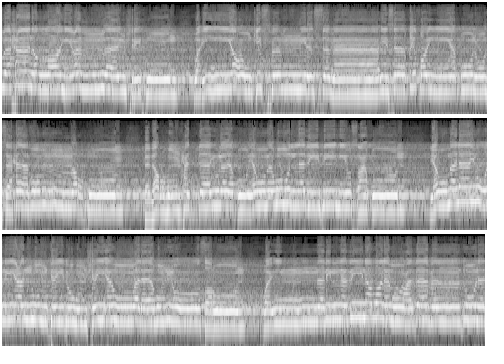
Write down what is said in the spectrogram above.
سبحان الله عما يشركون وإن يروا كسفا من السماء ساقطا يقولوا سحاب مركوم فذرهم حتى يلاقوا يومهم الذي فيه يصعقون يوم لا يغني عنهم كيدهم شيئا ولا هم ينصرون وإن للذين ظلموا عذابا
